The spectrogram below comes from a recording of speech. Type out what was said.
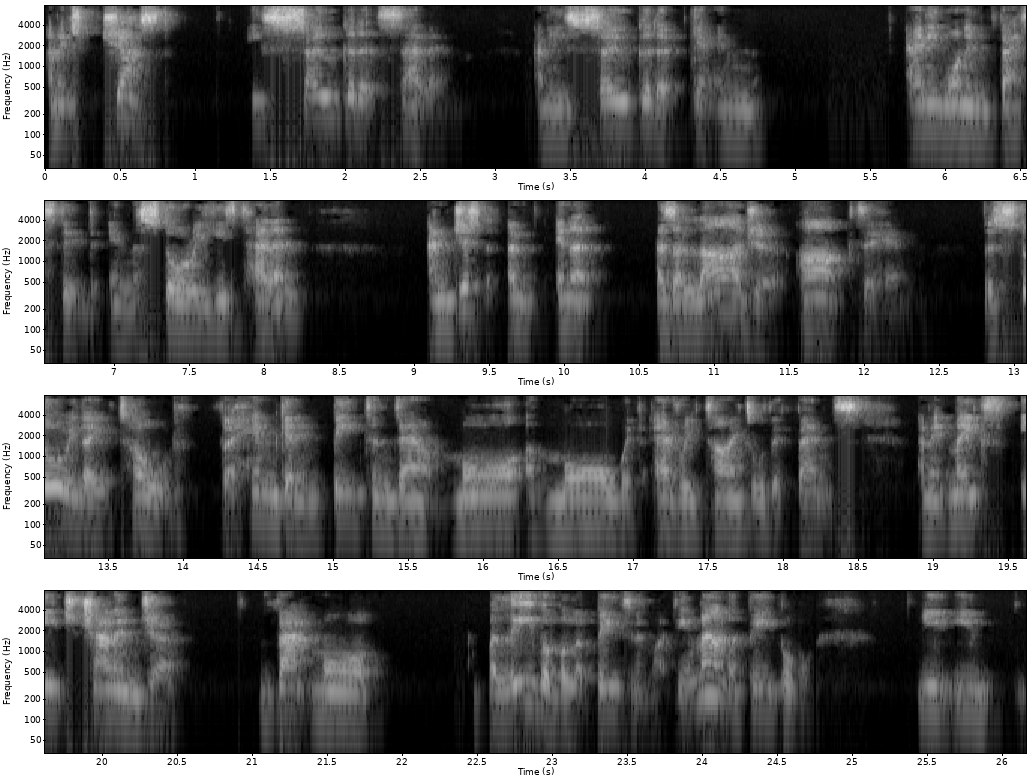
And it's just he's so good at selling and he's so good at getting anyone invested in the story he's telling. And just um, in a, as a larger arc to him, the story they've told for him getting beaten down more and more with every title defense. And it makes each challenger that more believable at beating him. Like the amount of people you, you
